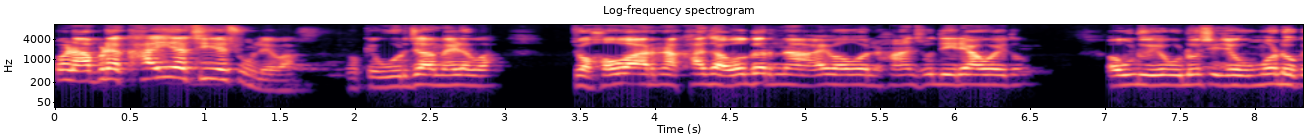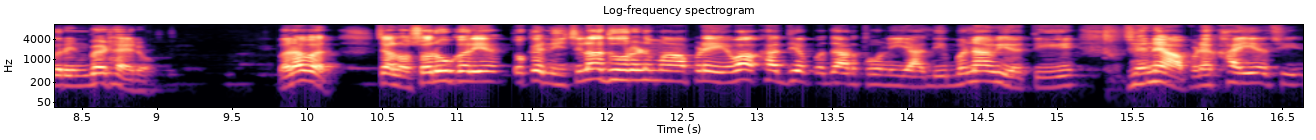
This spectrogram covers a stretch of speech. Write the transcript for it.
પણ આપણે ખાઈએ છીએ શું લેવા? તો કે ઊર્જા મેળવવા. જો સવારના ખાધા વગરના આવ્યા હોય ને સાંજ સુધી રહ્યા હોય તો? અવડું એવું ડોસી જેવું મોઢું કરીને બેઠા રહ્યો બરાબર? ચાલો શરૂ કરીએ. તો કે નીચલા ધોરણમાં આપણે એવા ખાદ્ય પદાર્થોની યાદી બનાવી હતી જેને આપણે ખાઈએ છીએ.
